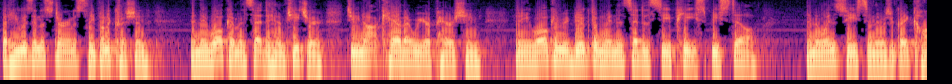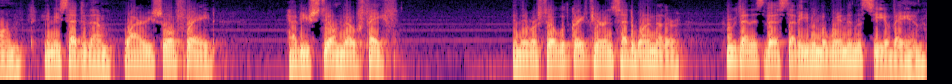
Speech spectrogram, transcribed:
But he was in the stern, asleep on a cushion. And they woke him and said to him, Teacher, do you not care that we are perishing? And he woke and rebuked the wind and said to the sea, Peace, be still. And the wind ceased, and there was a great calm. And he said to them, Why are you so afraid? Have you still no faith? And they were filled with great fear and said to one another, Who then is this that even the wind and the sea obey him?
